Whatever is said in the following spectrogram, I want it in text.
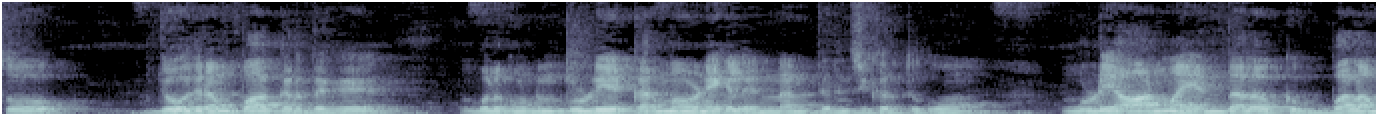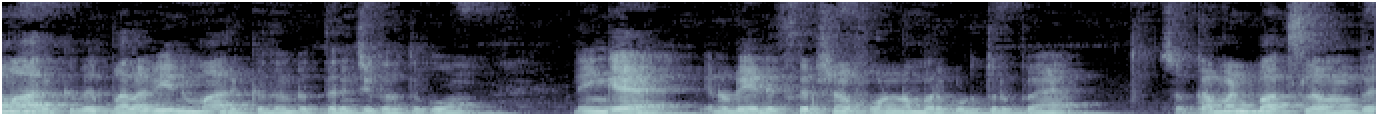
ஸோ ஜோதிடம் பார்க்குறதுக்கு உங்களுக்கு உங்களுடைய கர்மவினைகள் என்னன்னு தெரிஞ்சுக்கிறதுக்கும் உங்களுடைய ஆன்மா எந்த அளவுக்கு பலமாக இருக்குது பலவீனமாக இருக்குதுன்ற தெரிஞ்சுக்கிறதுக்கும் நீங்கள் என்னுடைய டிஸ்கிரிப்ஷனில் ஃபோன் நம்பர் கொடுத்துருப்பேன். ஸோ கமெண்ட் பாக்ஸில் வந்து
